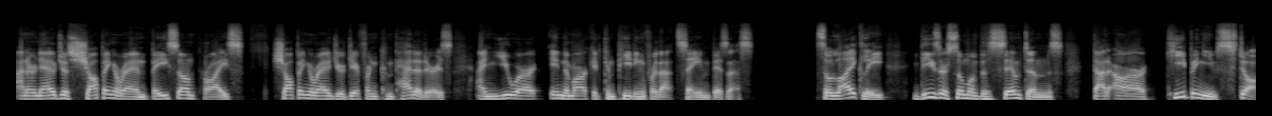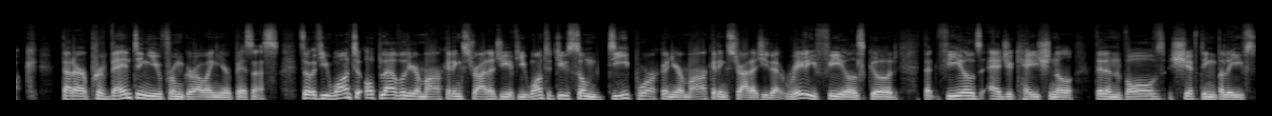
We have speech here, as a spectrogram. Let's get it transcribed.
and are now just shopping around based on price, shopping around your different competitors, and you are in the market competing for that same business. So, likely, these are some of the symptoms that are keeping you stuck, that are preventing you from growing your business. So, if you want to uplevel your marketing strategy, if you want to do some deep work on your marketing strategy that really feels good, that feels educational, that involves shifting beliefs,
